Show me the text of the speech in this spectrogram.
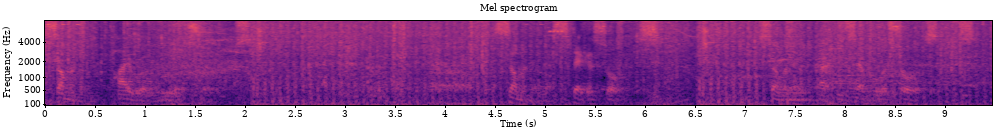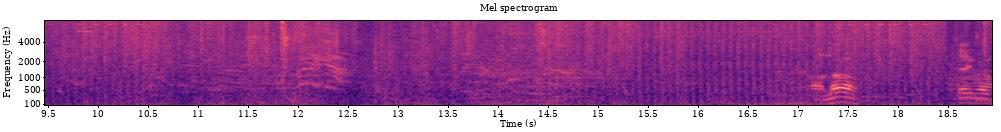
Summoning Pyroneosaurus. Summoning a Stegosaurus. Summoning Pachycephalosaurus. oh no. There you go.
